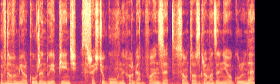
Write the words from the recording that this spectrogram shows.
W Nowym Jorku urzęduje pięć z sześciu głównych organów ONZ. Są to Zgromadzenie Ogólne,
